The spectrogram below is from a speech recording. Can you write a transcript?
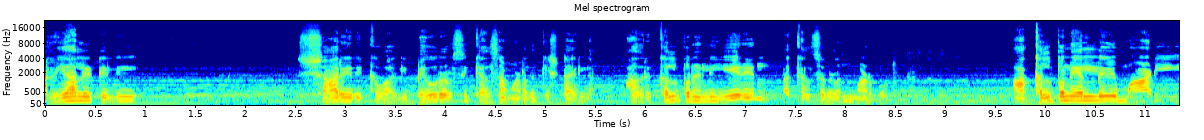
ರಿಯಾಲಿಟಿಲಿ ಶಾರೀರಿಕವಾಗಿ ಬೆವರರಿಸಿ ಕೆಲಸ ಮಾಡೋದಕ್ಕೆ ಇಷ್ಟ ಇಲ್ಲ. ಆದರೆ ಕಲ್ಪನೆಯಲ್ಲಿ ಏನೆಲ್ಲ ಕೆಲಸಗಳನ್ನು ಮಾಡ್ಬೋದು. ಆ ಕಲ್ಪನೆಯಲ್ಲಿ ಮಾಡಿ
